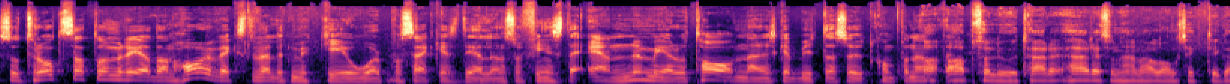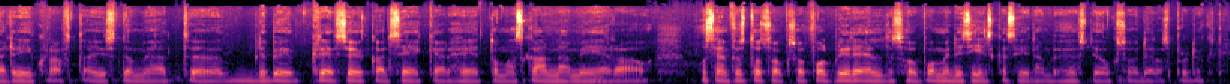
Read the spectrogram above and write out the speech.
Så trots att de redan har växt väldigt mycket i år på säkerhetsdelen så finns det ännu mer att ta av när det ska bytas ut komponenter? A absolut. Här, här är sådana här långsiktiga drivkrafter. Just med att eh, det krävs ökad säkerhet och man skannar mera. Och sen förstås också, folk blir äldre, så på medicinska sidan behövs det också deras produkter.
